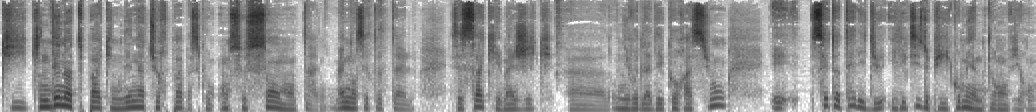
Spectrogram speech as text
qui, ne dénote pas, qui ne dénature pas, parce qu'on se sent en montagne, même dans cet hôtel. C'est ça qui est magique euh, au niveau de la décoration. Et cet hôtel, il existe depuis combien de temps environ?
